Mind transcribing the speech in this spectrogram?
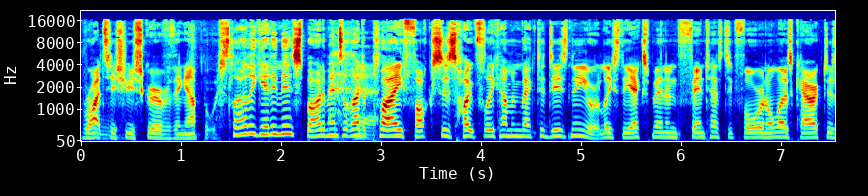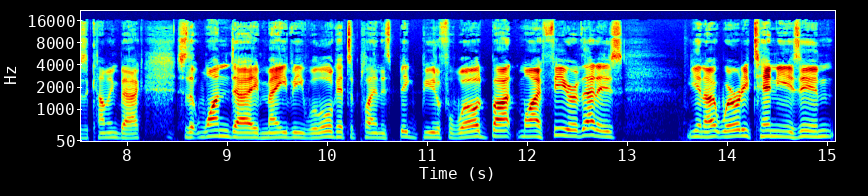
rights Mm. issues screw everything up, but we're slowly getting there. Spider Man's allowed to play. Fox is hopefully coming back to Disney, or at least the X Men and Fantastic Four and all those characters are coming back, so that one day maybe we'll all get to play in this big, beautiful world. But my fear of that is, you know, we're already 10 years in.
